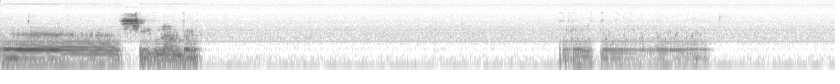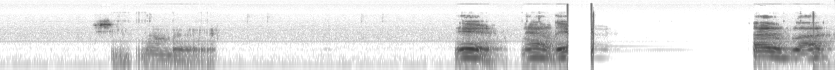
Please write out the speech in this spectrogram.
Uh, sheet number. Mm -hmm. Number. There. Now there. Title block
